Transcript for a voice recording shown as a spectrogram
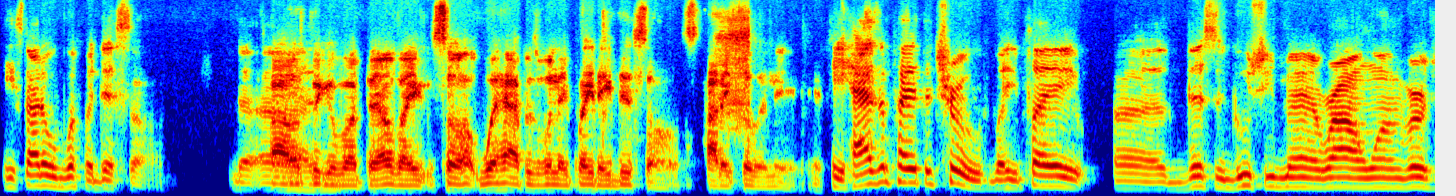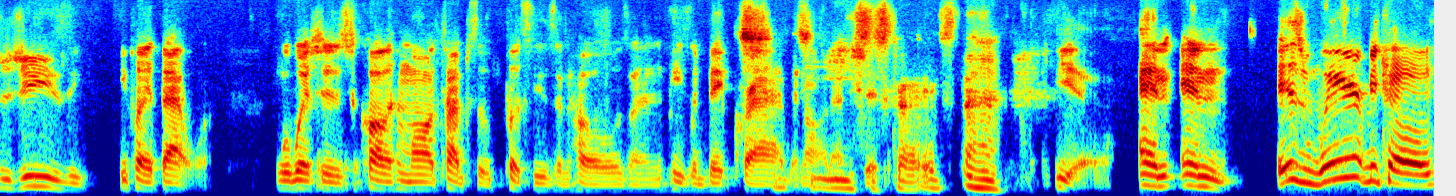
he started with a diss song. The, uh, I was thinking about that. I was like, so what happens when they play their diss songs? How they feeling it? He hasn't played the truth, but he played uh this is Gucci Mane round one versus Jeezy. He played that one. Which is calling him all types of pussies and hoes, and he's a big crab and all that Jesus shit. Christ. Yeah, and and it's weird because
